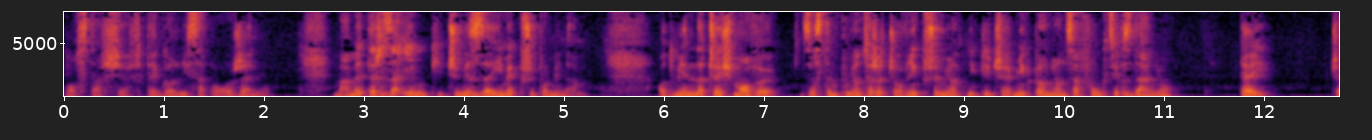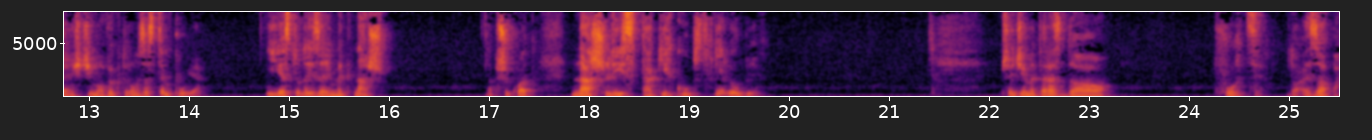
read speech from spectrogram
postaw się w tego lisa położeniu. Mamy też zaimki. Czym jest zaimek? Przypominam. Odmienna część mowy, zastępująca rzeczownik, przymiotnik, liczebnik, pełniąca funkcję w zdaniu tej części mowy, którą zastępuje. I jest tutaj zaimek nasz. Na przykład nasz lis takich głupstw nie lubi. Przejdziemy teraz do twórcy, do Ezopa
